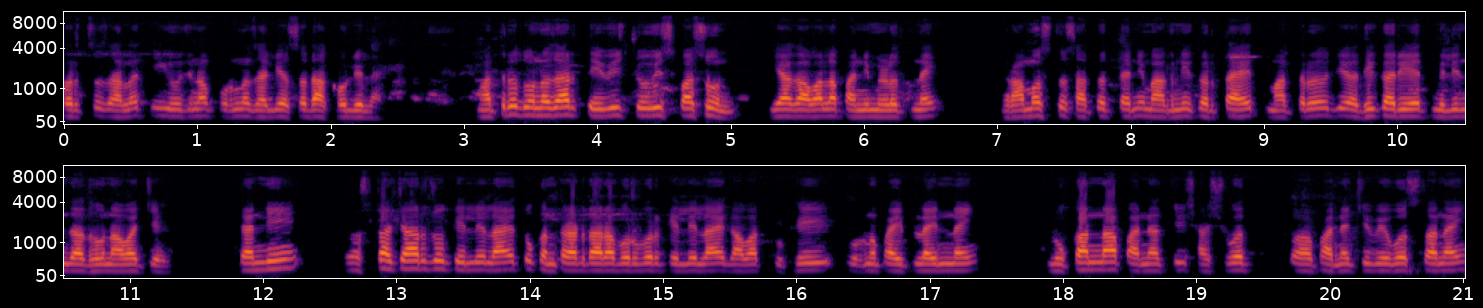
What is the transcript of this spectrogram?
खर्च झाला. ती योजना पूर्ण झाली असं दाखवलेलं आहे. मात्र दोन हजार तेवीस चोवीसपासून या गावाला पाणी मिळत नाही. ग्रामस्थ सातत्याने मागणी करतायत. मात्र जे अधिकारी आहेत मिलिंद जाधव नावाचे त्यांनी भ्रष्टाचार जो केलेला आहे तो कंत्राटदाराबरोबर केलेला आहे. गावात कुठेही पूर्ण पाईपलाईन नाही. लोकांना पाण्याची शाश्वत पाण्याची व्यवस्था नाही.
